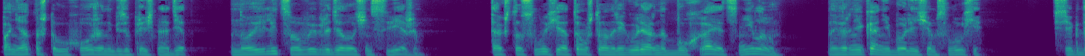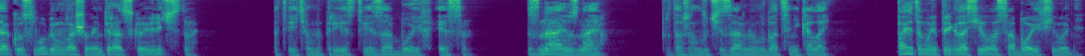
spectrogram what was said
Понятно, что ухожен и безупречно одет, но и лицо выглядело очень свежим. Так что слухи о том, что он регулярно бухает с Ниловым, наверняка не более чем слухи. «Всегда к услугам вашего императорского величества», ответил на приветствие за обоих Эссен. «Знаю, знаю», — продолжал лучезарно улыбаться Николай. «Поэтому и пригласил вас обоих сегодня.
